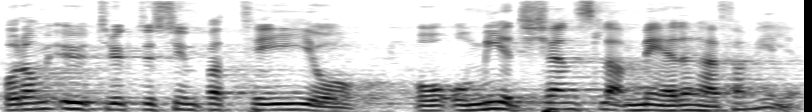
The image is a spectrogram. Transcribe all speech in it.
Och de uttryckte sympati och, och, och medkänsla med den här familjen.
